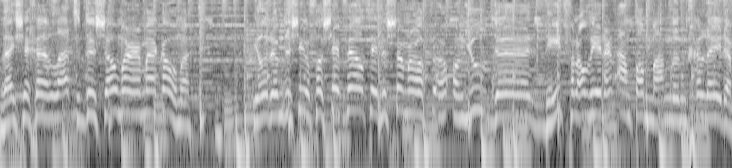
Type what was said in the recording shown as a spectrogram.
Wij zeggen, laat de zomer maar komen. Joram, de single van Sam Veld en The Summer of, uh, on You. De, hit van alweer een aantal maanden geleden.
